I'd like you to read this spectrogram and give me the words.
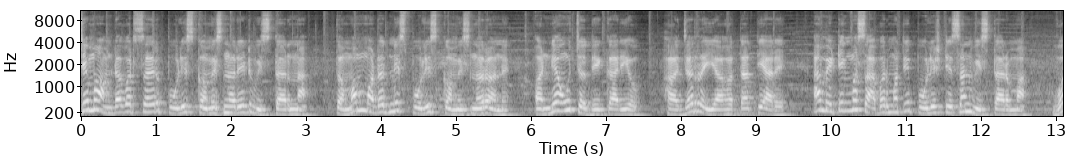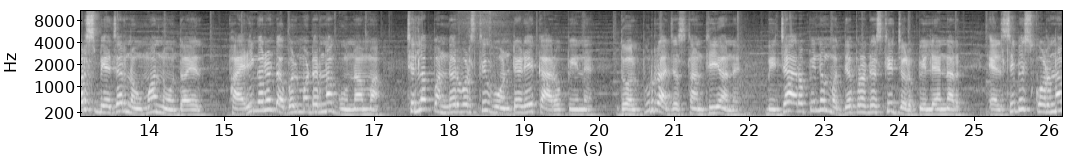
જેમાં અમદાવાદ શહેર પોલીસ કમિશનરેટ વિસ્તારના તમામ મદદનીશ પોલીસ કમિશનર અને અન્ય ઉચ્ચ અધિકારીઓ હાજર રહ્યા હતા ત્યારે આ મિટિંગમાં સાબરમતી પોલીસ સ્ટેશન વિસ્તારમાં વર્ષ બે હજાર નવમાં નોંધાયેલ ફાયરિંગ અને ડબલ મર્ડરના ગુનામાં છેલ્લા પંદર વર્ષથી વોન્ટેડ એક આરોપીને ધોલપુર રાજસ્થાનથી અને બીજા આરોપીને મધ્યપ્રદેશથી ઝડપી લેનાર એલસીબી સ્કોડના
